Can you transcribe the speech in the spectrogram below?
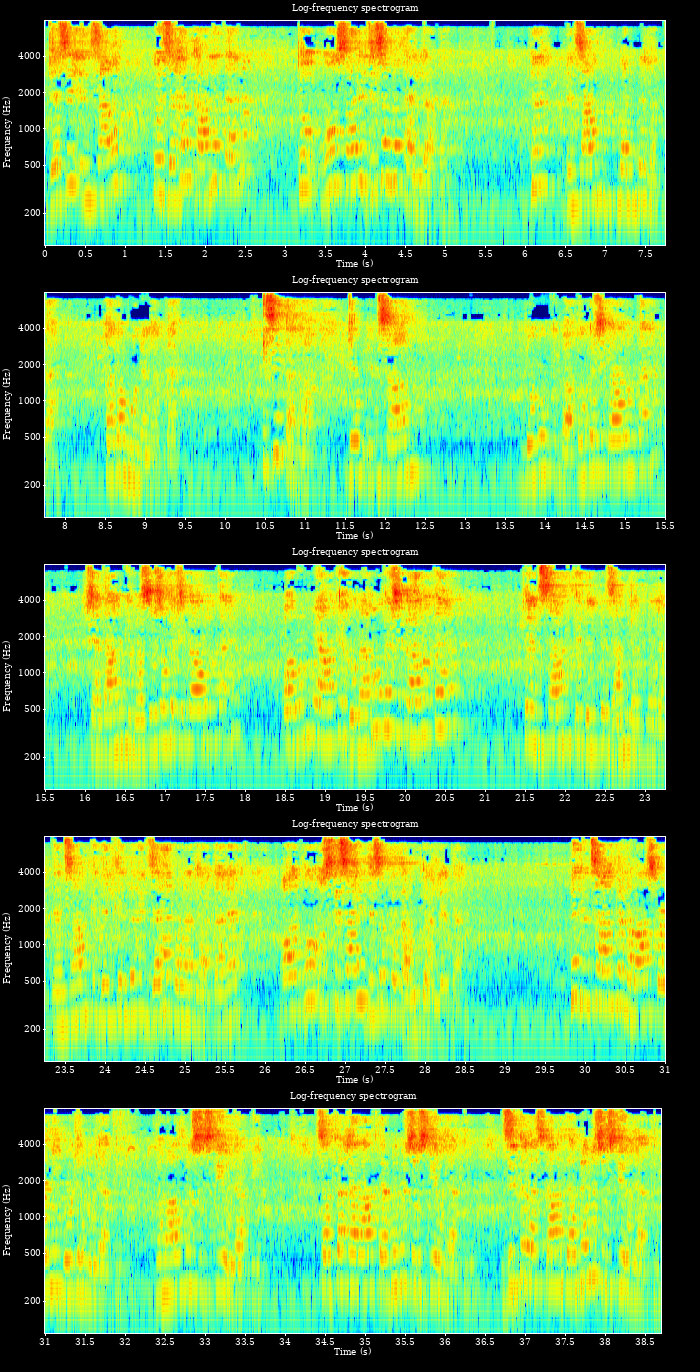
جیسے انسان کوئی زہر کھا لیتا ہے نا، تو وہ سارے جسم میں پھیل جاتا ہے۔ پھر انسان مرنے لگتا ہے، ختم ہونے لگتا ہے۔ اسی طرح جب انسان لوگوں کی باتوں کا شکار ہوتا ہے، شیطان کی وسوسوں کا شکار ہوتا ہے، اور ان میں آ کے گناہوں کا شکار ہوتا ہے تو انسان کے دل پہ زنگ لگنے لگتا ہے۔ انسان کے دل کے اندر ایک زہر بڑا جاتا ہے اور وہ اس کے سارے جسم کو قابو کر لیتا ہے۔ پھر انسان کا نماز پڑھنی بوجھل ہو جاتی نماز میں سستی ہو جاتی سب کا خیرات کرنے میں سستی ہو جاتی ذکر اسکار کرنے میں سستی ہو جاتی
